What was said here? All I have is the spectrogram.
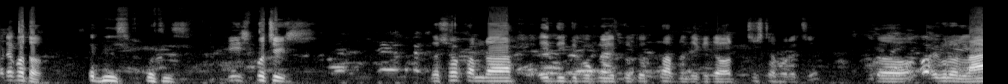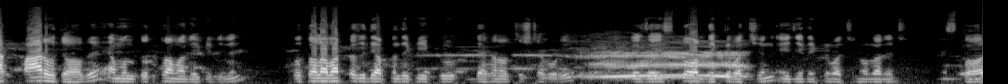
ওটা কত? বিশ পঁচিশ। বিশ পঁচিশ। দর্শক, আমরা এই দুইটি বকনার একটু তথ্য আপনাদেরকে দেওয়ার চেষ্টা করেছি। তো এগুলো লাখ পার হতে হবে, এমন তথ্য আমাদেরকে দিলেন। তো তলাবারটা যদি আপনাদেরকে একটু দেখানোর চেষ্টা করি। এই যে স্তর দেখতে পাচ্ছেন, এই যে দেখতে পাচ্ছেন ওলানের স্তর।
